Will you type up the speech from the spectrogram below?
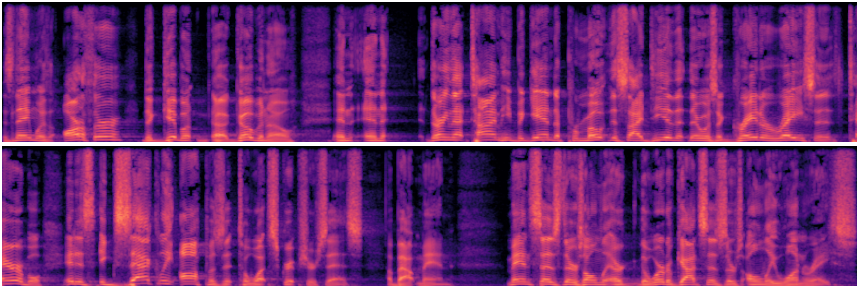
His name was Arthur de uh, Gobineau. And, and during that time, he began to promote this idea that there was a greater race, and it's terrible. It is exactly opposite to what Scripture says about man. Man says there's only, or the Word of God says there's only one race,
